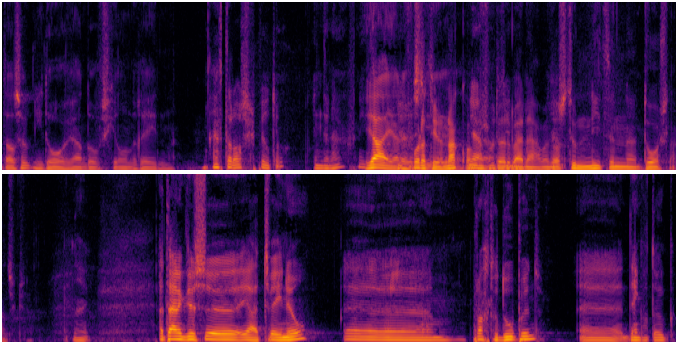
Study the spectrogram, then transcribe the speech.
dat is ook niet doorgegaan door verschillende redenen. Hij heeft er al gespeeld, toch? In Den Haag, of niet? Ja, ja, Voordat hij naar NAC kwam, ja, ja, voordat bij hij- daar. Maar dat was toen niet een uh, doorslaand succes. Uiteindelijk dus eh, ja, 2-0. Ehm, prachtig doelpunt. Eh, Ik denk wat ook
